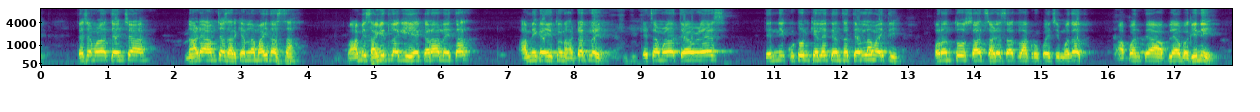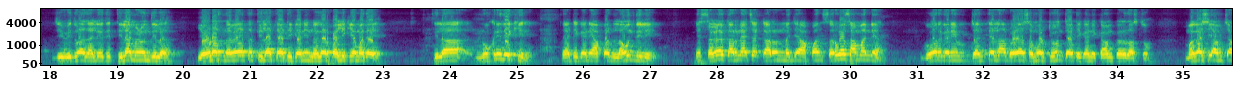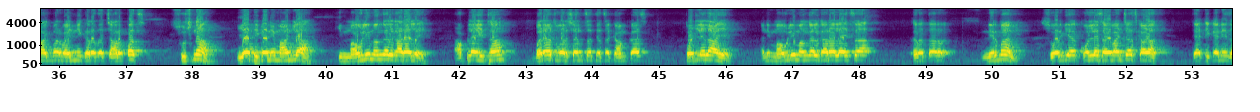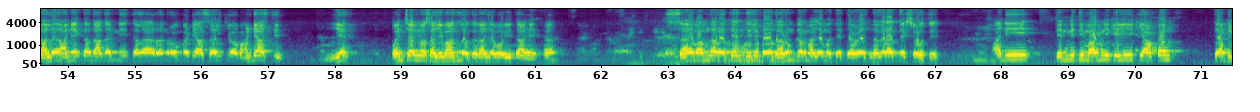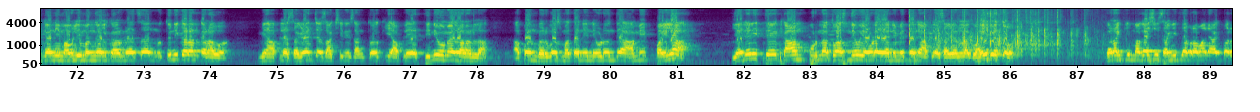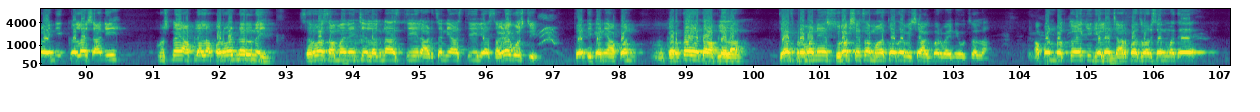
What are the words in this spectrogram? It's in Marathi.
त्याच्यामुळं त्यांच्या नाड्या आमच्या सारख्यांना माहीत असता. आम्ही सांगितलं की हे करा नाही तर आम्ही काही इथून हटत नाही. त्याच्यामुळं त्यावेळेस त्यांनी कुठून केले त्यांचं त्यांना माहिती. परंतु सात साडेसात लाख रुपयाची मदत आपण त्या आपल्या भगिनी जी विधवा झाली होती तिला मिळून दिलं. एवढंच नव्हे तर तिला त्या ठिकाणी नगरपालिकेमध्ये तिला नोकरी देखील त्या ठिकाणी आपण लावून दिली. हे सगळं करण्याचं कारण म्हणजे आपण सर्वसामान्य गोरगरीब जनतेला डोळ्यासमोर ठेवून त्या ठिकाणी काम करत असतो. मगाशी आमच्या अकबरबाईंनी खरं तर चार पाच सूचना या ठिकाणी मांडल्या की माऊली मंगल कार्यालय आपल्या इथं बऱ्याच वर्षांचं त्याचं कामकाज पडलेलं आहे. आणि माऊली मंगल कार्यालयाचा खरं तर निर्माण स्वर्गीय कोल्हे साहेबांच्याच काळात त्या ठिकाणी झालं. अनेकदा दादांनी त्याला रंगरोंगटी असेल किंवा भांड्या असतील ये पंच्याण्णव साली बांधलं होतं राजाभाऊ इथं आहे हा? साहेब आमदार होते दिलीप भाऊ धारुणकर माझ्या मते त्यावेळेस नगराध्यक्ष होते. आणि त्यांनी ती मागणी केली की आपण त्या ठिकाणी माऊली मंगल करण्याचं नूतनीकरण करावं. मी आपल्या सगळ्यांच्या साक्षीने सांगतो की आपल्या या तिन्ही उमेदवारांना आपण भरघोस मताने निवडून द्या. आम्ही पहिला याने ते काम पूर्णत्वास नेऊ एवढा या निमित्ताने आपल्या सगळ्यांना ग्वाही देतो. कारण की मगाशी सांगितल्याप्रमाणे अकबर यांनी कलश आणि कृष्ण आपल्याला परवडणार नाही. सर्वसामान्यांचे लग्न असतील अडचणी असतील या सगळ्या गोष्टी त्या ठिकाणी आपण करता येतं आपल्याला. त्याचप्रमाणे सुरक्षेचा महत्त्वाचा विषय अकबर अकबरबाईंनी उचलला. आपण बघतोय की गेल्या चार पाच वर्षांमध्ये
